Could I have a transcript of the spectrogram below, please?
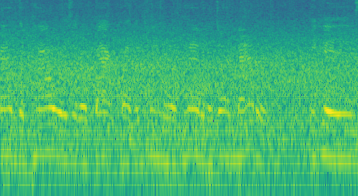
have the powers that are backed by the kingdom of heaven, it don't matter because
